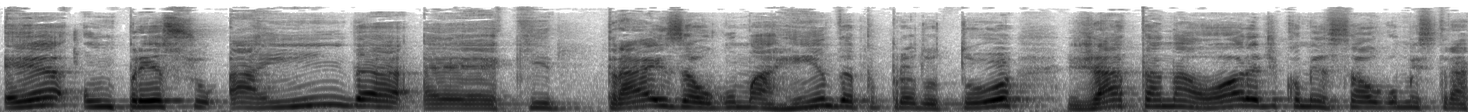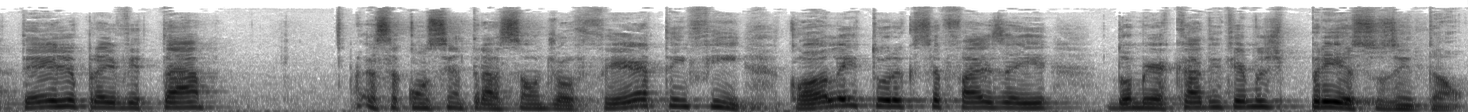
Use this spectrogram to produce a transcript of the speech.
é um preço ainda é, que traz alguma renda para o produtor? Já está na hora de começar alguma estratégia para evitar essa concentração de oferta? Enfim, qual a leitura que você faz aí do mercado em termos de preços, então?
